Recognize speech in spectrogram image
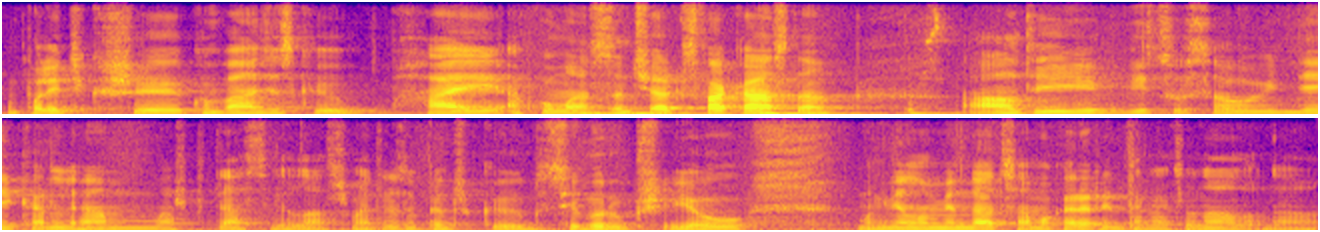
în politică și cumva am zis că hai acum să încerc să fac asta, alte visuri sau idei care le am, aș putea să le las și mai târziu, pentru că, sigur, și eu mă gândeam la un moment dat să am o carieră internațională, da?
